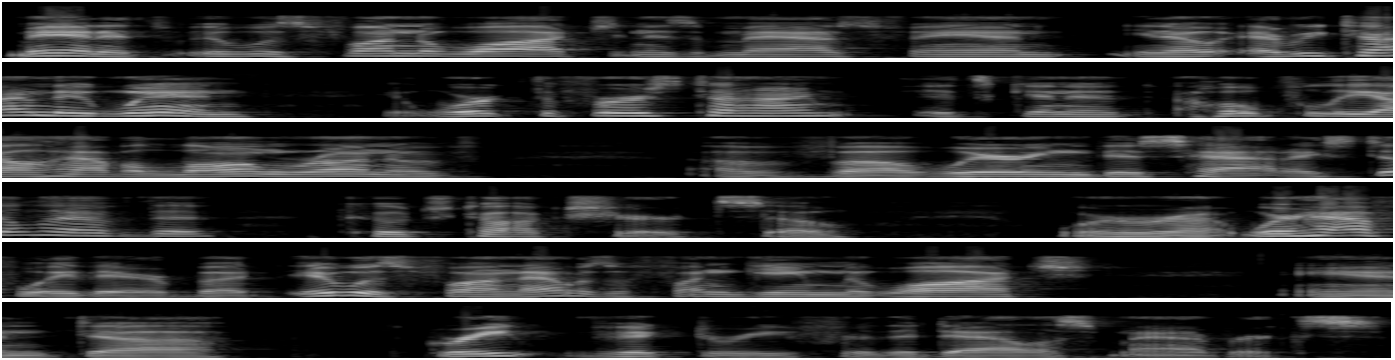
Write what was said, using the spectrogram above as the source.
man, it it was fun to watch. And as a Mavs fan, you know, every time they win, it worked the first time. It's gonna. Hopefully, I'll have a long run of of uh, wearing this hat. I still have the Coach Talk shirt, so we're uh, we're halfway there. But it was fun. That was a fun game to watch, and uh, great victory for the Dallas Mavericks.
